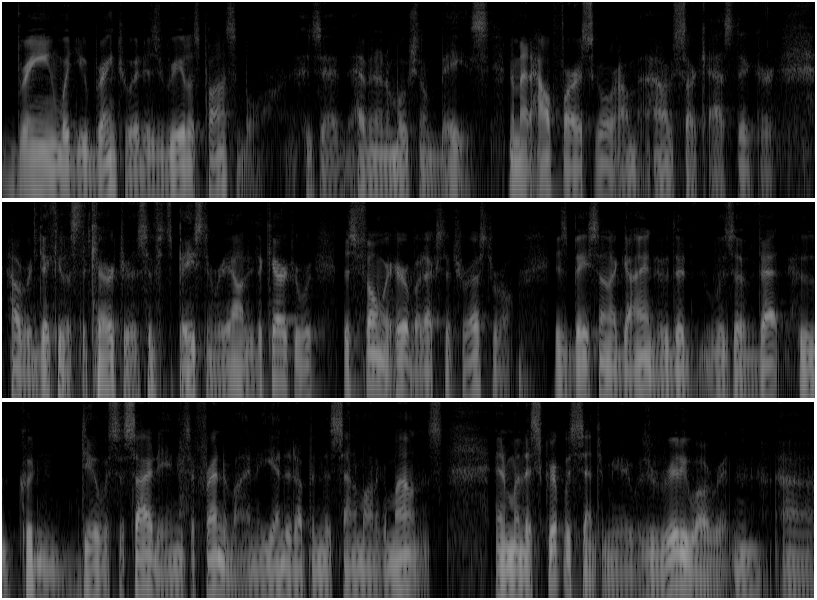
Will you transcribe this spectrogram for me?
bringing what you bring to it as real as possible. Is having an emotional base, no matter how farcical or how, how sarcastic or how ridiculous the character is, if it's based in reality. The character, this film we're here about, Extraterrestrial, is based on a guy I knew that was a vet who couldn't deal with society, and he's a friend of mine. He ended up in the Santa Monica Mountains. And when the script was sent to me, it was really well written. Uh,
